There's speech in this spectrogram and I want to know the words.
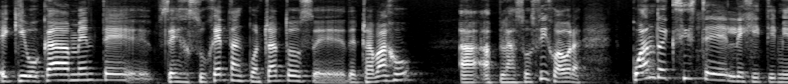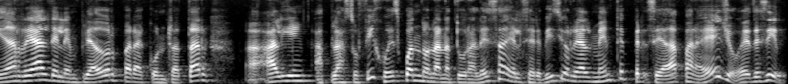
equivocadamente se sujetan contratos eh, de trabajo a, a plazos fijos. Ahora, ¿cuándo existe legitimidad real del empleador para contratar a alguien a plazo fijo. Es cuando la naturaleza del servicio realmente se da para ello. Es decir,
